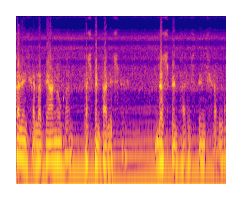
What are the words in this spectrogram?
کل انشاءاللہ بیان ہوگا، دس پینتالیس پہ۔ دس پینتالیس پہ انشاءاللہ۔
